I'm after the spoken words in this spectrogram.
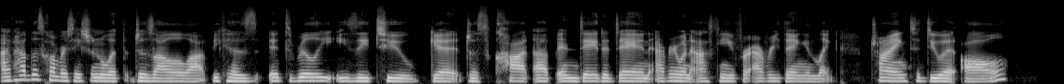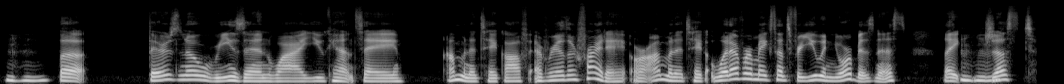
I've had this conversation with Giselle a lot because it's really easy to get just caught up in day to day and everyone asking you for everything and like trying to do it all. Mm-hmm. But there's no reason why you can't say, I'm going to take off every other Friday or I'm going to take whatever makes sense for you in your business. Like mm-hmm. just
